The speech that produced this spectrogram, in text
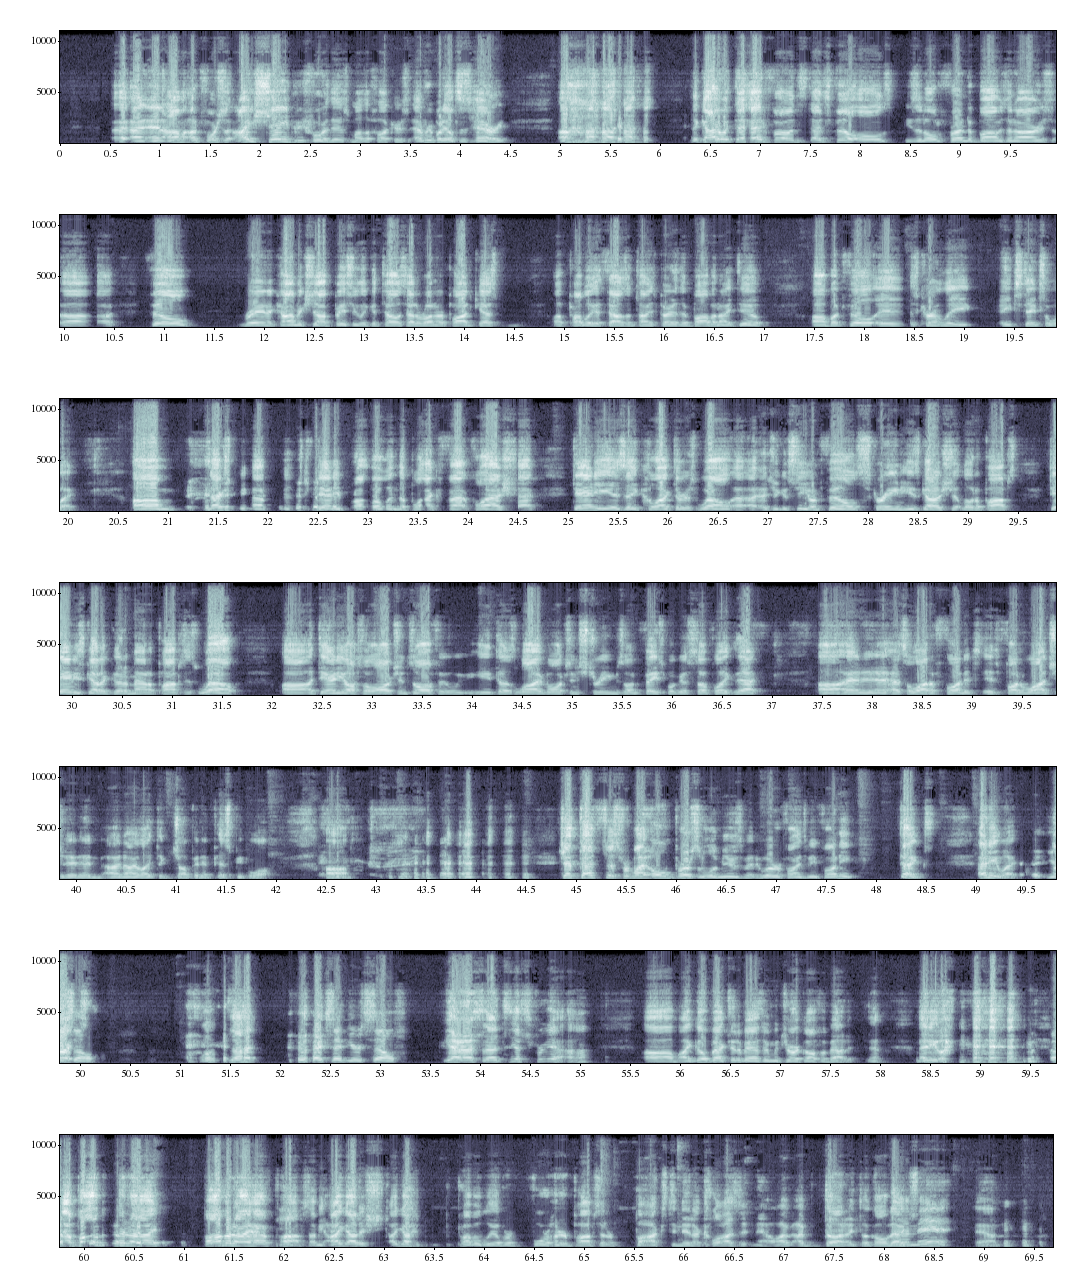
and and I'm unfortunately I shaved before this, motherfuckers. Everybody else is hairy. the guy with the headphones, that's Phil Olds. He's an old friend of Bob's and ours. Uh, uh, Phil ran a comic shop, basically could tell us how to run our podcast uh, probably a thousand times better than Bob and I do. Uh, but Phil is currently eight states away. Um, next, we have Danny Bravo in the Black Fat Flash. Danny is a collector as well. Uh, as you can see on Phil's screen, he's got a shitload of pops. Danny's got a good amount of pops as well. Uh, Danny also auctions off. He does live auction streams on Facebook and stuff like that. Uh, and it has a lot of fun. It's it's fun watching it, and, and I like to jump in and piss people off. Um, just that's just for my own personal amusement. Whoever finds me funny, thanks. Anyway, Yourself. what was that? I said yourself. Yes, that's yes for yeah. Uh-huh. Um, I go back to the bathroom and jerk off about it. Yeah. Anyway, now Bob and I, Bob and I have pops. I mean, I got a, sh- I got probably over 400 pops that are boxed and in a closet now. I, I'm done. I took all that My man. down.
